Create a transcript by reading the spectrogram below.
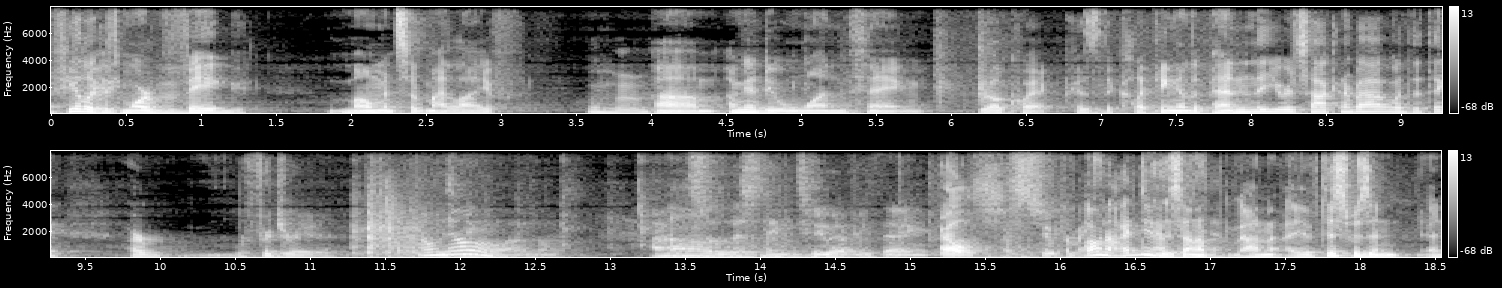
feel like it's more vague moments of my life. Mm-hmm. Um, I'm gonna do one thing real quick because the clicking of the pen that you were talking about with the thing, our refrigerator. Oh is making a no. lot of noise. I'm also listening to everything. Else. Super Oh no, I do this on a on if this was an, a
